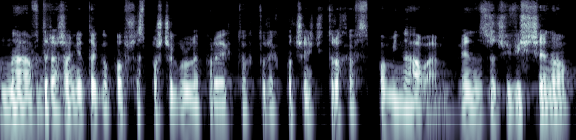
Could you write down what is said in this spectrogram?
na wdrażanie tego poprzez poszczególne projekty, o których po części trochę wspominałem. Więc rzeczywiście, no,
